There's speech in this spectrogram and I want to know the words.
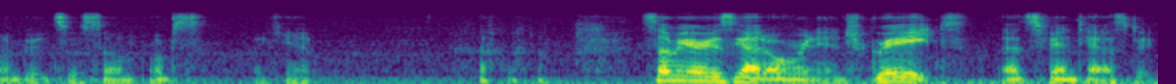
Oh good, so some, oops, I can't. some areas got over an inch. Great, that's fantastic.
